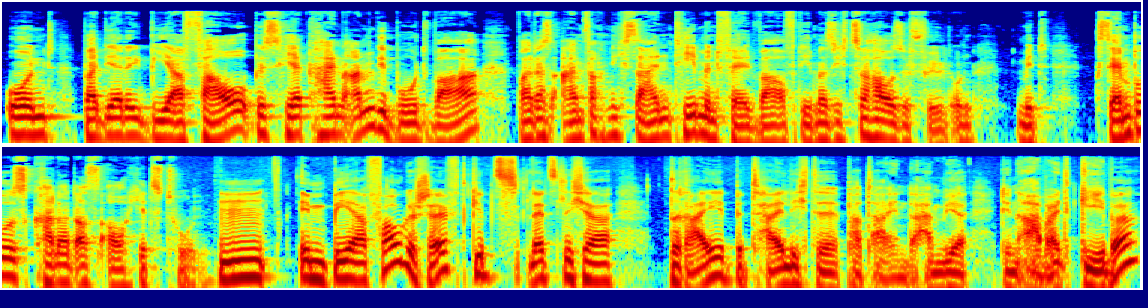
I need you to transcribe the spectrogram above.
und bei der die BAV bisher kein Angebot war, weil das einfach nicht sein Themenfeld war, auf dem er sich zu Hause fühlt. Und mit Xempus kann er das auch jetzt tun. Mm, Im BAV-Geschäft gibt es letztlich ja drei beteiligte Parteien. Da haben wir den Arbeitgeber,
